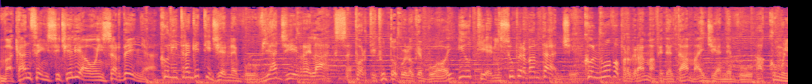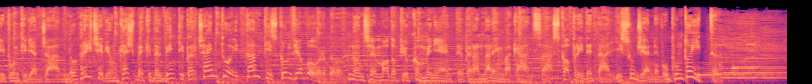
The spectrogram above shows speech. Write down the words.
Vacanze in Sicilia o in Sardegna. Con i traghetti GNV viaggi in relax, porti tutto quello che vuoi e ottieni super vantaggi. Col nuovo programma Fedeltà MyGNV accumuli punti viaggiando, ricevi un cashback del 20% e tanti sconti a bordo. Non c'è modo più conveniente per andare in vacanza. Scopri i dettagli su gnv.it.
